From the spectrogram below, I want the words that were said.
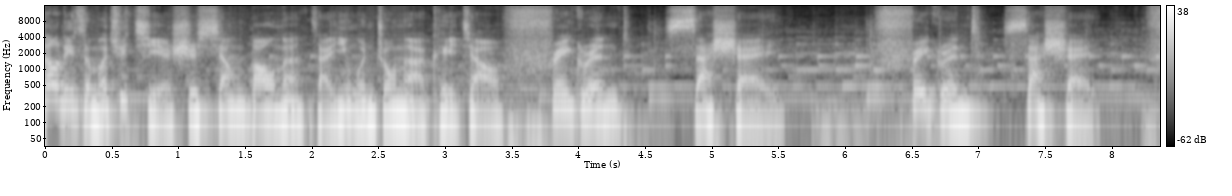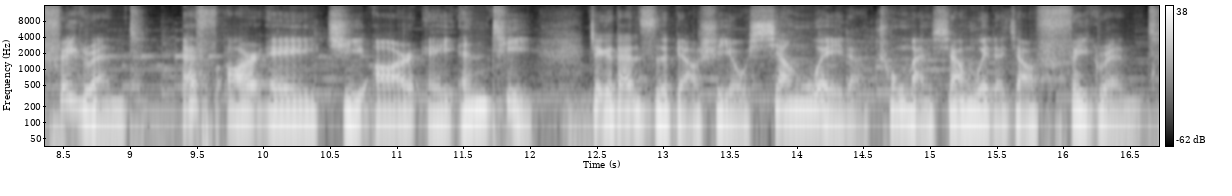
到底怎么去解释香包呢？在英文中呢，可以叫 fragrant sachet，fragrant sachet，fragrant，f r a g r a n t，这个单词表示有香味的，充满香味的叫 fragrant。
